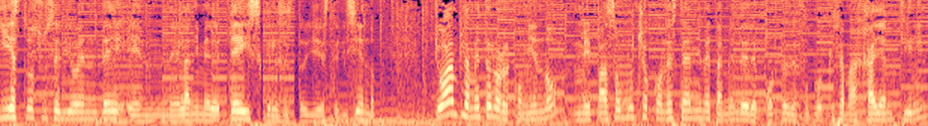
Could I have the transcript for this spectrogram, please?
Y esto sucedió en, en el anime de Days que les estoy este, diciendo. Yo ampliamente lo recomiendo. Me pasó mucho con este anime también de deportes de fútbol que se llama High Killing,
